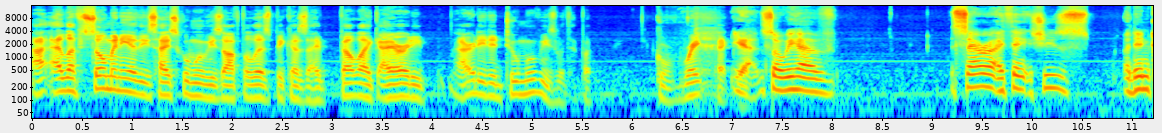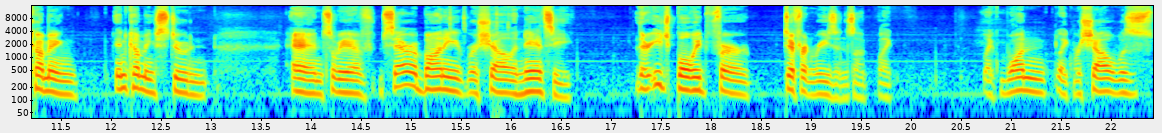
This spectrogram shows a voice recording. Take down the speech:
I, I left so many of these high school movies off the list because I felt like I already I already did two movies with it, but great pick. Yeah. So we have Sarah. I think she's an incoming incoming student, and so we have Sarah, Bonnie, Rochelle, and Nancy. They're each bullied for different reasons. Uh, Like, like one, like Rochelle was.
